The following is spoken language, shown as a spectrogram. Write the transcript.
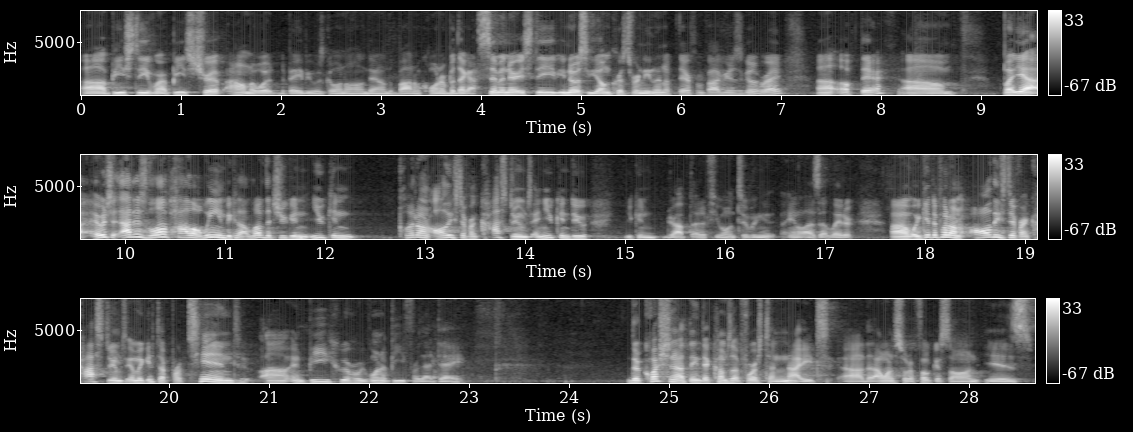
uh, Beach Steve on our beach trip. I don't know what the baby was going on down the bottom corner, but they got Seminary Steve. You notice a young Christopher Nealon up there from five years ago, right? Uh, up there. Um, but yeah, was. I just love Halloween because I love that you can you can put on all these different costumes and you can do. You can drop that if you want to. We can analyze that later. Uh, we get to put on all these different costumes and we get to pretend uh, and be whoever we want to be for that day. The question I think that comes up for us tonight uh, that I want to sort of focus on is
